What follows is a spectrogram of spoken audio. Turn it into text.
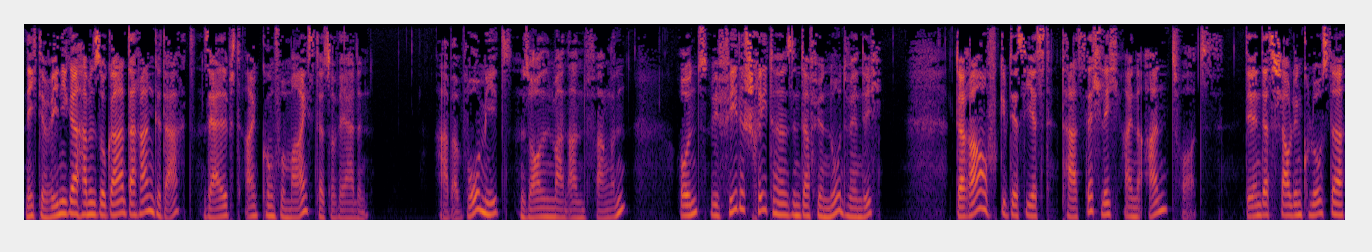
Nicht weniger haben sogar daran gedacht, selbst ein Kung-Fu-Meister zu werden. Aber womit soll man anfangen? Und wie viele Schritte sind dafür notwendig? Darauf gibt es jetzt tatsächlich eine Antwort. Denn das Shaolin-Kloster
